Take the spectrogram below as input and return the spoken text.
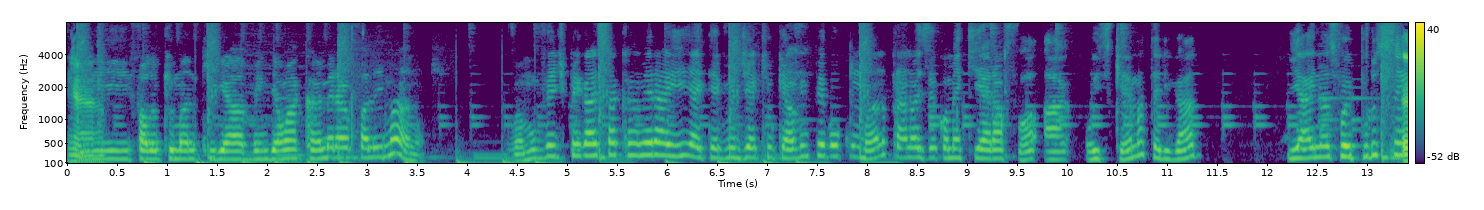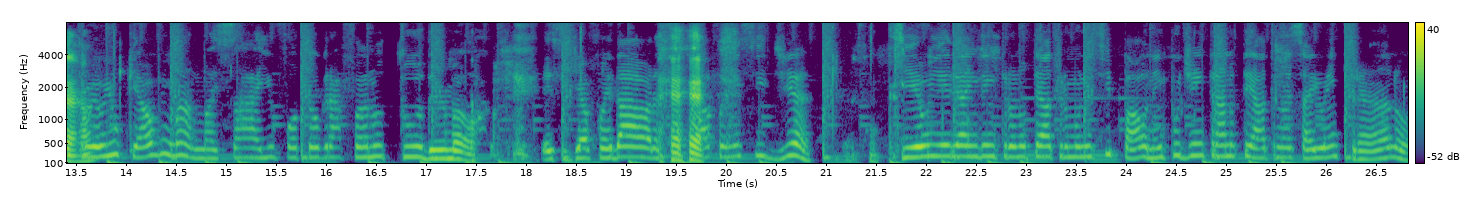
Ah, Ele falou que o mano queria vender uma câmera. Eu falei, mano, vamos ver de pegar essa câmera aí. Aí teve um dia que o Kelvin pegou com o mano pra nós ver como é que era a a- o esquema, tá ligado? E aí nós foi pro centro, Aham. eu e o Kelvin, mano, nós saiu fotografando tudo, irmão. Esse dia foi da hora. Foi nesse dia que eu e ele ainda entrou no teatro municipal. Nem podia entrar no teatro, nós saiu entrando.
